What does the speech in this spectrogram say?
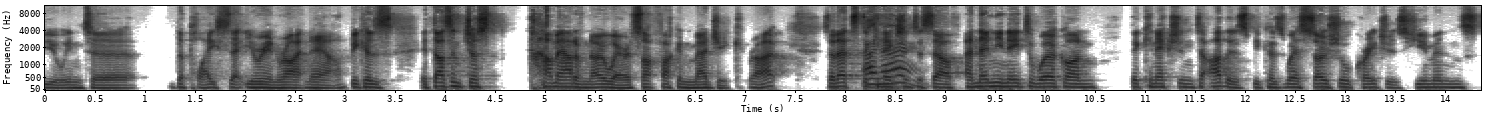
you into the place that you're in right now, because it doesn't just come out of nowhere. It's not fucking magic, right? So that's the I connection know. to self. And then you need to work on the connection to others because we're social creatures. Humans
